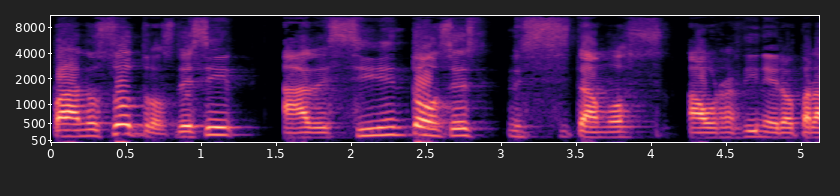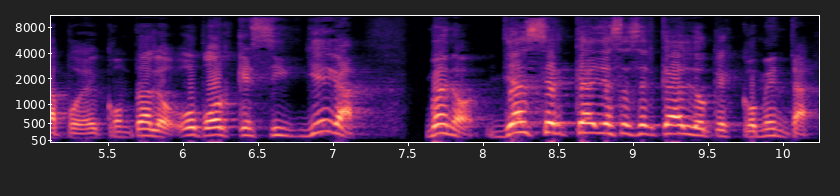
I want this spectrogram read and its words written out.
para nosotros decir, a decir entonces, necesitamos ahorrar dinero para poder comprarlo. O porque si llega, bueno, ya cerca, ya se acerca lo que comenta,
